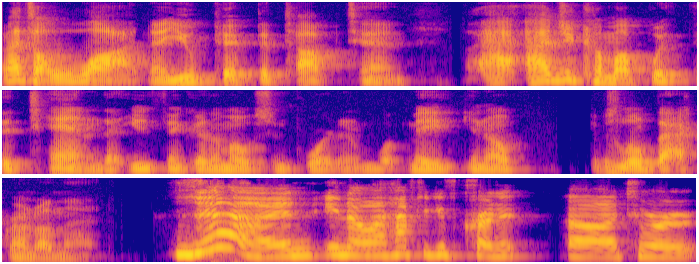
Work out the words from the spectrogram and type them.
That's a lot. Now you picked the top 10. How'd you come up with the 10 that you think are the most important and what made, you know, give us a little background on that. Yeah, and you know, I have to give credit uh, to our,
